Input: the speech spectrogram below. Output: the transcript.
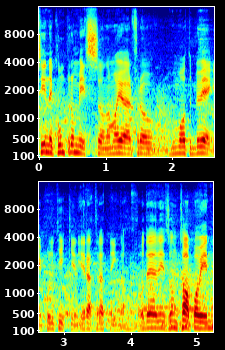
sine kompromisser når man gjør for å på en måte bevege politikken i rett retning. Da. Og Det er litt sånn tap og vinn,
